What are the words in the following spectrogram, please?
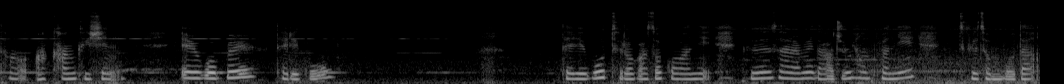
더 악한 귀신 일곱을 데리고 데리고 들어가서 거하니 그 사람의 나중 형편이 그 전보다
